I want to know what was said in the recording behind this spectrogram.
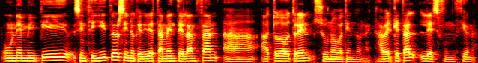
un MVP sencillito, sino que directamente lanzan a, a todo tren su nueva tienda online. A ver qué tal les funciona.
